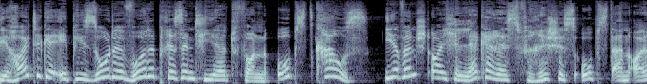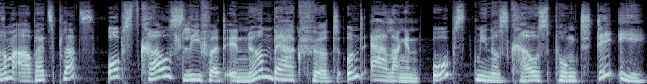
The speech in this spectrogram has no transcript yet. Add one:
Die heutige Episode wurde präsentiert von Obst Kraus. Ihr wünscht euch leckeres, frisches Obst an eurem Arbeitsplatz? Obst Kraus liefert in Nürnberg, Fürth und Erlangen. Obst-Kraus.de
